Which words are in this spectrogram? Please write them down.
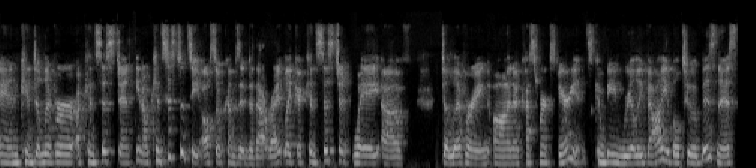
and can deliver a consistent, you know, consistency also comes into that, right? Like a consistent way of delivering on a customer experience can be really valuable to a business.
